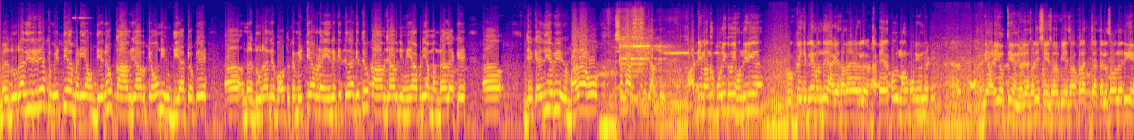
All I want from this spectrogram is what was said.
ਮਜ਼ਦੂਰਾਂ ਦੀ ਜਿਹੜੀਆਂ ਕਮੇਟੀਆਂ ਬਣੀਆਂ ਹੁੰਦੀਆਂ ਨੇ ਉਹ ਕਾਮਯਾਬ ਕਿਉਂ ਨਹੀਂ ਹੁੰਦੀਆਂ? ਕਿਉਂਕਿ ਅਹ, ਮਜ਼ਦੂਰਾਂ ਨੇ ਬਹੁਤ ਕਮੇਟੀਆਂ ਬਣਾਈਆਂ ਨੇ ਕਿਤੇ ਨਾ ਕਿਤੇ ਉਹ ਕਾਮਯਾਬ ਨਹੀਂ ਹੋਈਆਂ ਆਪਣੀਆਂ ਮੰਗਾਂ ਲੈ ਕੇ ਅਹ, ਜੇ ਕਹਿ ਲਈਏ ਵੀ ਬਾਲਾ ਉਹ ਸੰਘਰਸ਼ ਨਹੀਂ ਕਰਦੇ। ਸਾਡੀ ਮੰਗ ਪੂਰੀ ਕੋਈ ਹੁੰਦੀ ਨਹੀਂ ਹੈ। ਕੋਈ ਕਿੰਨੇ ਬੰਦੇ ਆ ਗਏ ਸਾਡਾ ਆਖੇ ਕੋਈ ਮੰਗ ਪੂਰੀ ਹੁੰਦੀ ਨਹੀਂ ਦਿਹਾੜੀ ਉੱਥੇ ਹੀ ਹੁੰਦੀ ਹੈ ਸਾਡੀ 600 ਰੁਪਏ ਸਾ ਪਹਿਲਾਂ ਚਾ- 300 ਹੁੰਦੇ ਸੀਗੇ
